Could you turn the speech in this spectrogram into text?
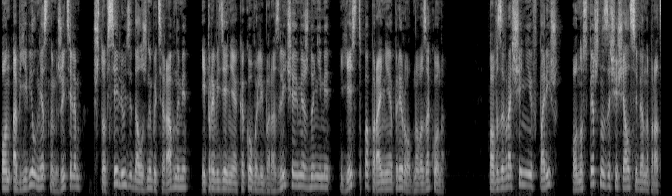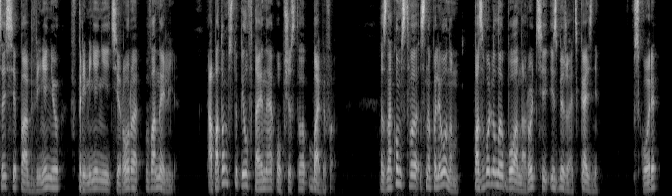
Он объявил местным жителям, что все люди должны быть равными и проведение какого-либо различия между ними есть попрание природного закона. По возвращении в Париж он успешно защищал себя на процессе по обвинению в применении террора в Анелье, а потом вступил в тайное общество Бабефа. Знакомство с Наполеоном позволило Буонаротти избежать казни. Вскоре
